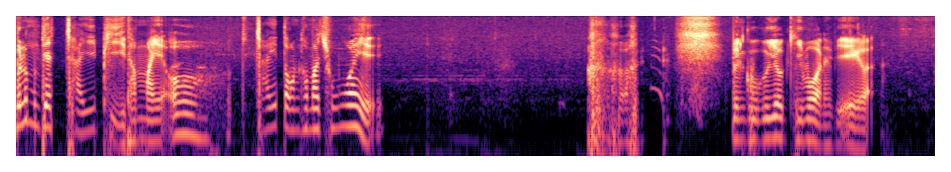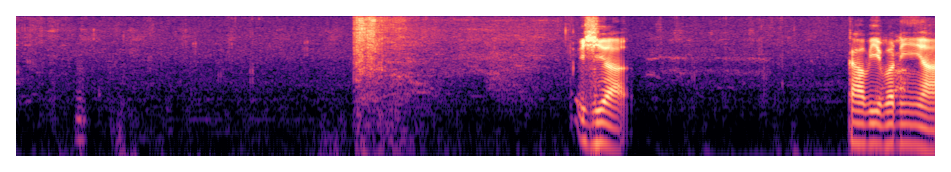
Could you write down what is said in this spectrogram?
ึงแล้วมึงจะใช้ผีทำไม โอ้ ใช้ตอนเขามาช่วย เป็นกูกูโยกคีย์บอร์ดให้พี่เอกละไอ้เหี้ยกาวีบนี่อะ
